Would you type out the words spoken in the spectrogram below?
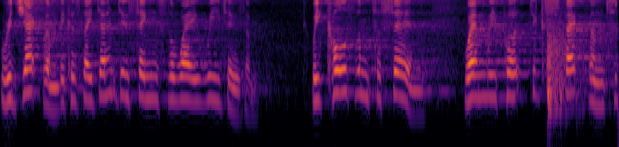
reject them because they don't do things the way we do them. We cause them to sin when we put, expect them to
